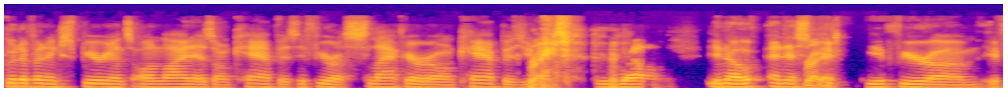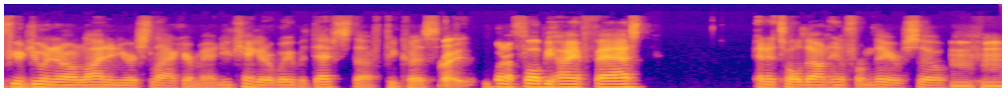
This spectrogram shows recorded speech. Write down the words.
good of an experience online as on campus. If you're a slacker on campus, you right? well, you know, and especially right. if you're um if you're doing it online and you're a slacker, man, you can't get away with that stuff because right. you're gonna fall behind fast, and it's all downhill from there. So. Mm-hmm.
